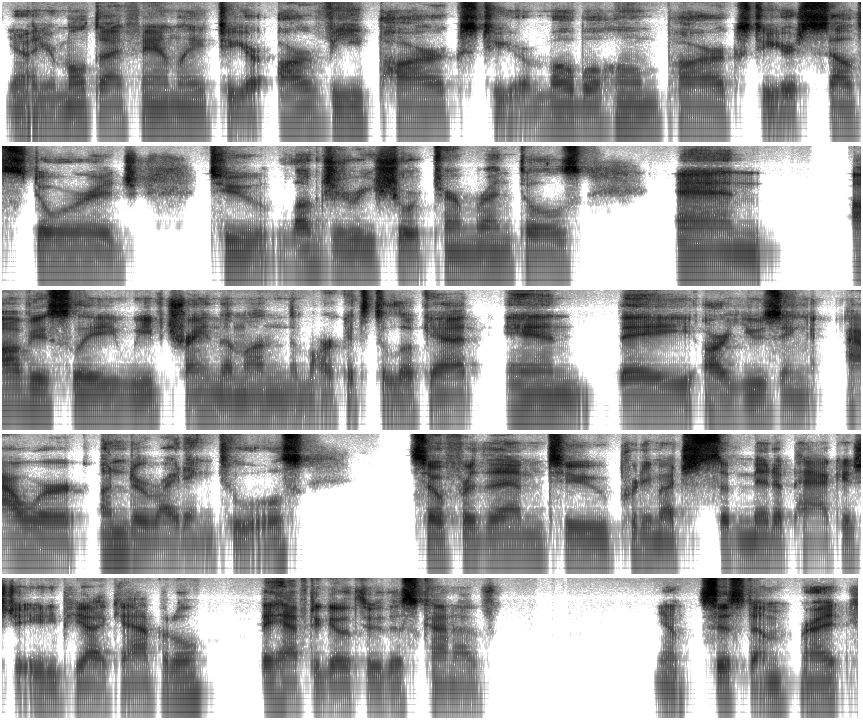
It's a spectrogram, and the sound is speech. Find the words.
you know your multifamily to your rv parks to your mobile home parks to your self storage to luxury short-term rentals. And obviously we've trained them on the markets to look at and they are using our underwriting tools. So for them to pretty much submit a package to adpi capital they have to go through this kind of you know system right?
